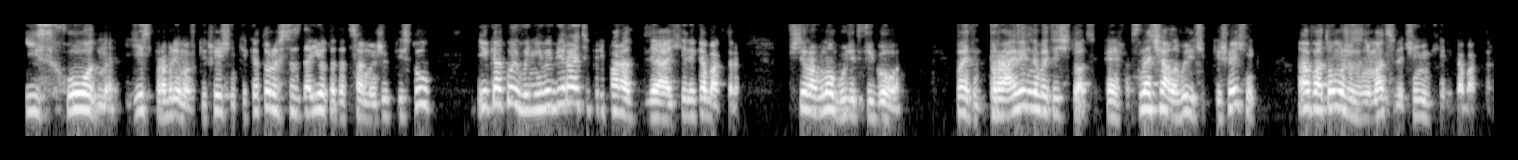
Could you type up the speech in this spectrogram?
Исходно есть проблема в кишечнике, которая создает этот самый жидкий стул. И какой вы не выбираете препарат для хеликобактера, все равно будет фигово. Поэтому правильно в этой ситуации, конечно, сначала вылечить кишечник, а потом уже заниматься лечением хеликобактера.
